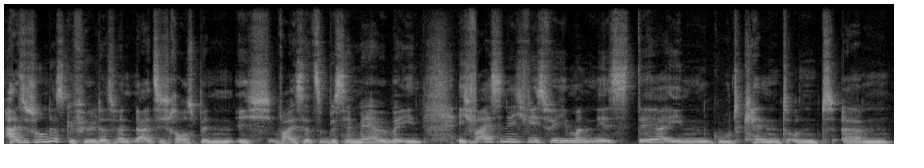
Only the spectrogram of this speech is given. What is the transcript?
hatte schon das Gefühl, dass wenn, als ich raus bin, ich weiß jetzt ein bisschen mehr über ihn. Ich weiß nicht, wie es für jemanden ist, der ihn gut kennt und ähm,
